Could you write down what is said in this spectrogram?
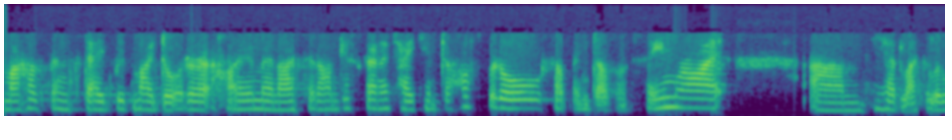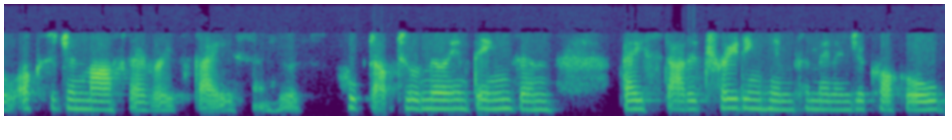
my husband stayed with my daughter at home and I said, I'm just going to take him to hospital. Something doesn't seem right. Um, he had like a little oxygen mask over his face and he was hooked up to a million things and they started treating him for meningococcal.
